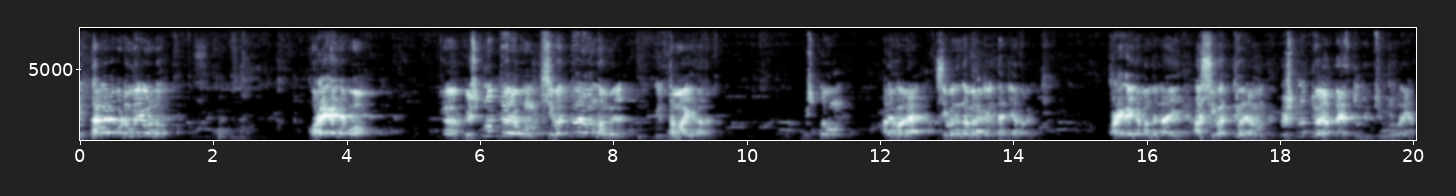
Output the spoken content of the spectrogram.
യുദ്ധം അങ്ങനെ കൊടുമ്പിരി കൊണ്ടു. കുറെ കഴിഞ്ഞപ്പോ വിഷ്ണുജ്വരവും ശിവജ്വരവും തമ്മിൽ യുദ്ധമായി നടന്നു വിഷ്ണുവും അതേപോലെ ശിവനും തമ്മിലൊക്കെ യുദ്ധം ചെയ്യാൻ തുടങ്ങി. കുറെ കഴിഞ്ഞപ്പോ എന്തുണ്ടായി ആ ശിവജ്വരം വിഷ്ണുജ്വരത്തെ സ്തുതിച്ചു എന്ന് പറയാം.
